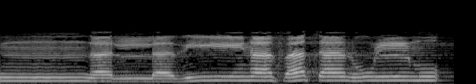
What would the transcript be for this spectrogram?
إن الذين فتنوا المؤمنين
